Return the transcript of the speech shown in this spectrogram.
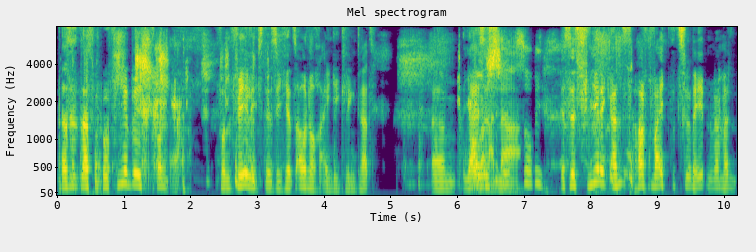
das ist das Profilbild von, von Felix, der sich jetzt auch noch eingeklinkt hat. Ähm, ja, Oh, es, ist, sorry. es ist schwierig, ernsthaft weiterzureden, wenn man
